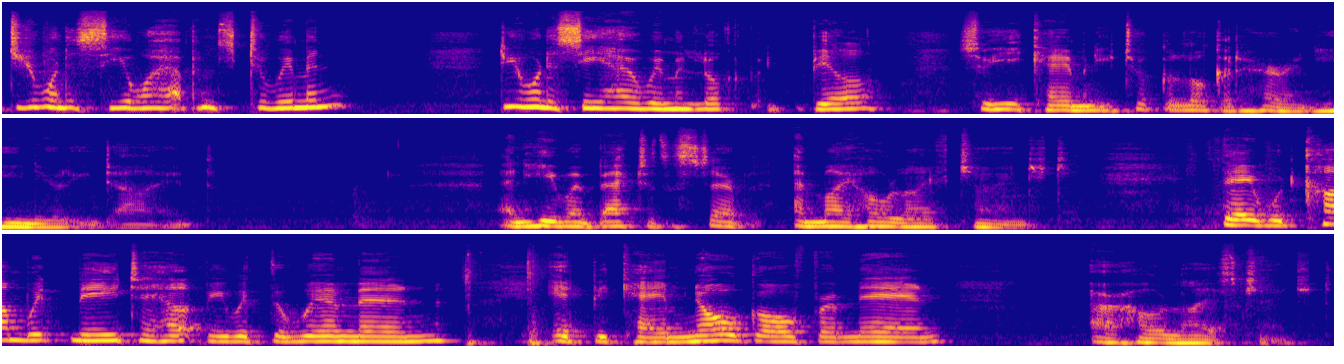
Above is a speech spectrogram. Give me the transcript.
Do you want to see what happens to women? Do you want to see how women look, Bill? So he came and he took a look at her and he nearly died. And he went back to the service, and my whole life changed. They would come with me to help me with the women. It became no go for men. Our whole lives changed.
